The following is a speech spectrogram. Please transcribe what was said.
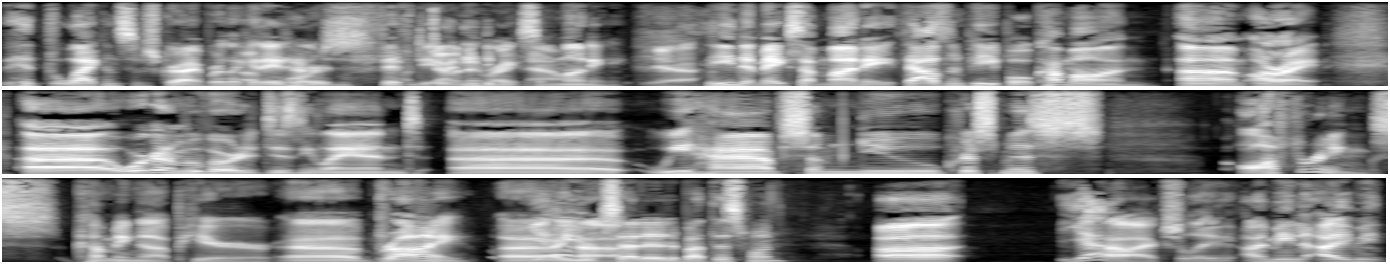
Hit the like and subscribe. We're like Of at course. 850. I'm I doing need it to right make some now. money. Yeah. Need to make some money. Thousand people. Come on. Um, all right. Uh, we're going to move over to Disneyland. Uh, we have some new Christmas offerings coming up here. Uh, Bry, uh, are you Yeah. excited about this one? Uh, yeah, actually. I mean, I mean,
